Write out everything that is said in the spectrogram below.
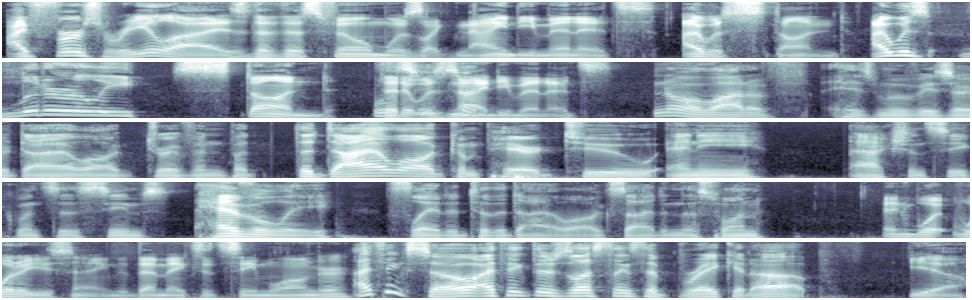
I first realized that this film was like 90 minutes, I was stunned. I was literally stunned Well, that it was seems like- 90 minutes. I know a lot of his movies are dialogue driven, but the dialogue compared to any action sequences seems heavily slated to the dialogue side in this one. And what what are you saying? That that makes it seem longer? I think so. I think there's less things that break it up. Yeah.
